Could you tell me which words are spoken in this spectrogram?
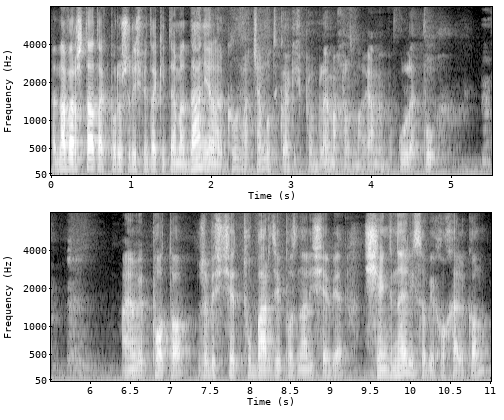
na warsztatach poruszyliśmy taki temat. Daniel, ale kurwa, czemu tylko o jakichś problemach rozmawiamy w ogóle tu? A ja mówię, po to, żebyście tu bardziej poznali siebie, sięgnęli sobie chochelką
